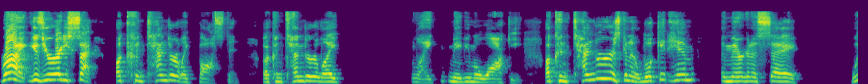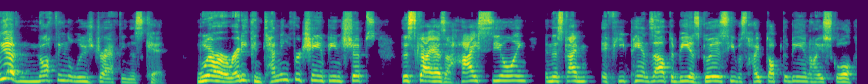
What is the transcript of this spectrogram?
right? Because you're already set. A contender like Boston, a contender like, like maybe Milwaukee, a contender is going to look at him and they're going to say, "We have nothing to lose drafting this kid. We are already contending for championships. This guy has a high ceiling, and this guy, if he pans out to be as good as he was hyped up to be in high school,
